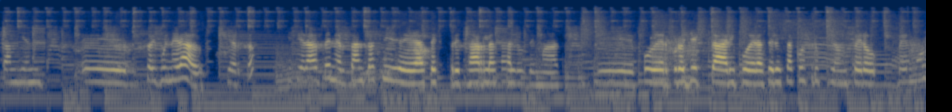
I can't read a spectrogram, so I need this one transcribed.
también eh, soy vulnerado, ¿cierto? Quisiera tener tantas ideas, expresarlas a los demás, eh, poder proyectar y poder hacer esta construcción, pero vemos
